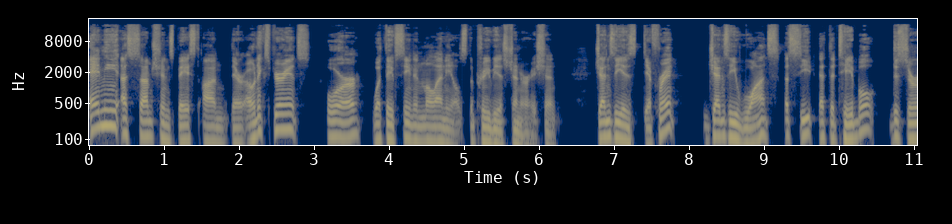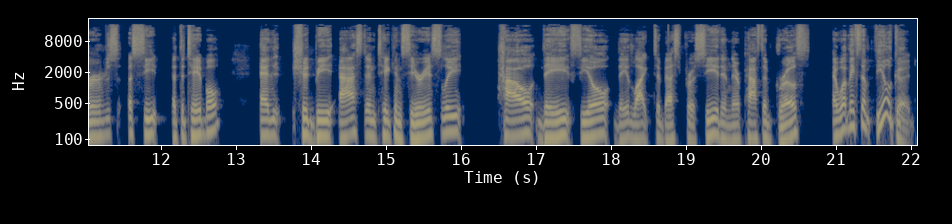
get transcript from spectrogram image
any assumptions based on their own experience or what they've seen in millennials, the previous generation. Gen Z is different. Gen Z wants a seat at the table, deserves a seat at the table, and should be asked and taken seriously how they feel they'd like to best proceed in their path of growth and what makes them feel good.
